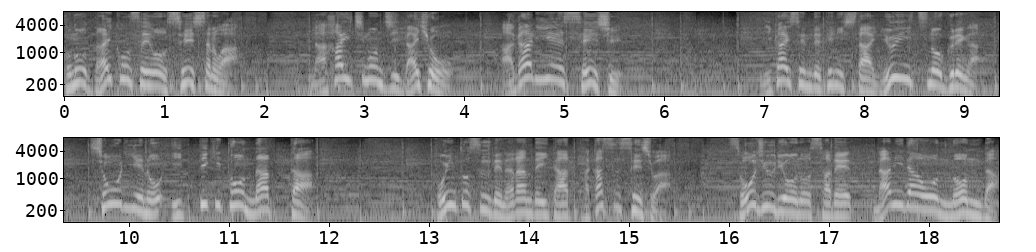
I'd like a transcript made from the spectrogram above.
この大混戦を制したのは那覇一文字代表アガリエ選手。2回戦で手にした唯一のグレが勝利への一匹となった。ポイント数で並んでいた高須選手は総重量の差で涙を飲んだ。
